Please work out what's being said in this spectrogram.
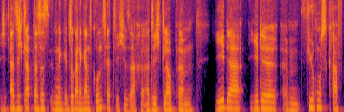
Ich, also ich glaube, das ist eine, sogar eine ganz grundsätzliche Sache. Also ich glaube, ähm, jeder, jede ähm, Führungskraft,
